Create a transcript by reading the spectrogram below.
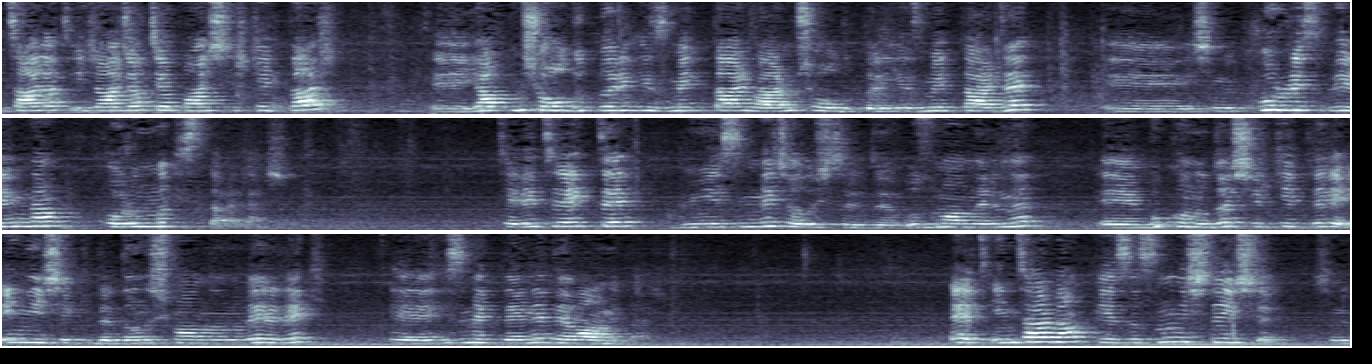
ithalat, ihracat yapan şirketler e, yapmış oldukları hizmetler, vermiş oldukları hizmetlerde e, şimdi kur risklerinden korunmak isterler. Teletrade'de bünyesinde çalıştırdığı uzmanlarını e, bu konuda şirketlere en iyi şekilde danışmanlığını vererek e, hizmetlerine devam eder. Evet, interbank piyasasının işleyişi. Şimdi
